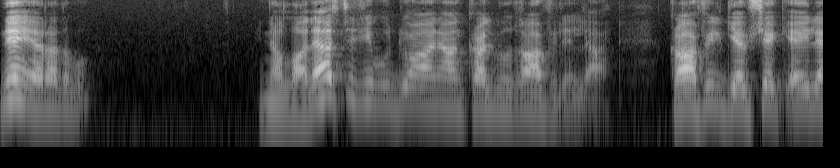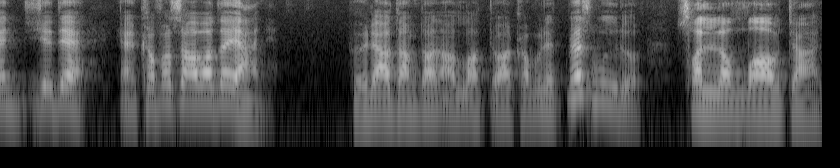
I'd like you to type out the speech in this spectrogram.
Ne yaradı bu? İnnallâh lâ bu duâne an kalbin gafilin lâ. Gafil, gevşek, eğlencede, yani kafası havada yani. Böyle adamdan Allah dua kabul etmez buyuruyor. Sallallahu teala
